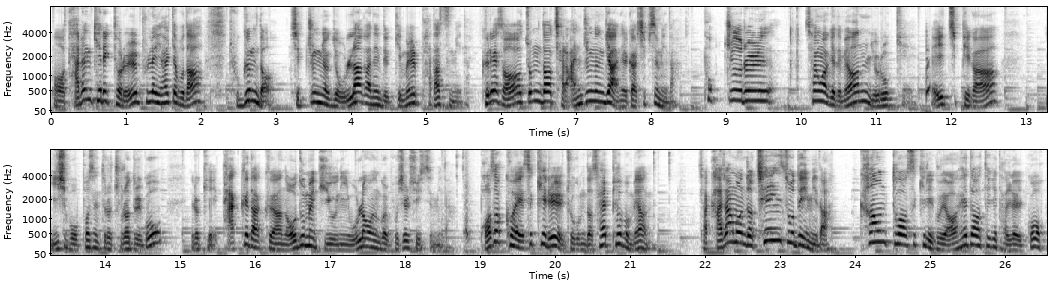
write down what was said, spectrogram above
어, 다른 캐릭터를 플레이할 때보다 조금 더 집중력이 올라가는 느낌을 받았습니다. 그래서 좀 더 잘 안 죽는 게 아닐까 싶습니다. 폭주를 사용하게 되면 이렇게 HP가 25%로 줄어들고 이렇게 다크다크한 어둠의 기운이 올라오는 걸 보실 수 있습니다. 버서커의 스킬을 조금 더 살펴보면 자 가장 먼저 체인소드입니다. 카운터 스킬이고요. 헤드 어택이 달려있고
